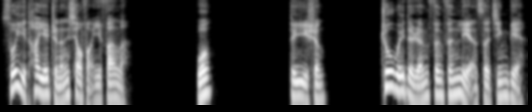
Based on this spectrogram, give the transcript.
所以他也只能效仿一番了。嗡的一声，周围的人纷纷脸色惊变。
